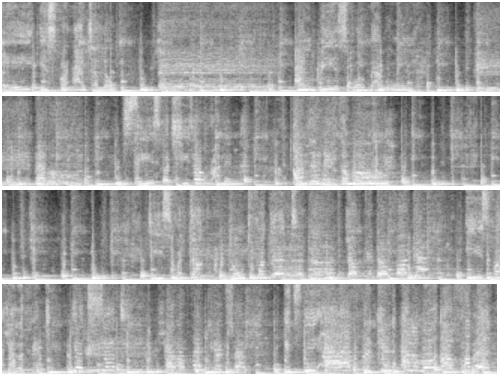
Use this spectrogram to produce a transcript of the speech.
A is for antelope. And B is for baboon. C is for cheetah running underneath the moon. Is for duck and don't forget. Duck and don't forget. E is for elephant. Get set. Elephant get set. It's the African animal alphabet.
